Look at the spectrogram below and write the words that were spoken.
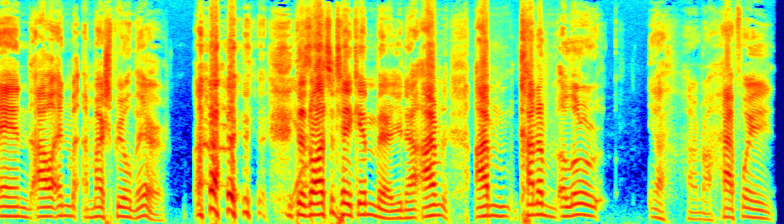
and I'll end my, my spiel there. There's a lot to take in there. You know, I'm I'm kind of a little, yeah, I don't know, halfway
